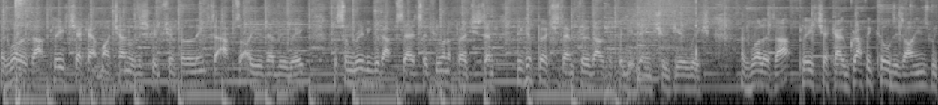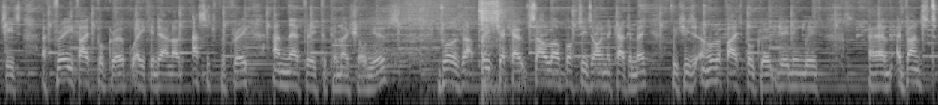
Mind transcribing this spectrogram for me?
As well as that, please check out my channel description for the links to apps that I use every week. There's some really good apps there, so if you want to purchase them, you can purchase them through those affiliate links should you wish. As well as that, please check out Graphic Cool Designs, which is a free Facebook group where you can download assets for free and they're free for commercial use. As well as that, please check out Solo Bus Design Academy, which is another Facebook group dealing with um, advanced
